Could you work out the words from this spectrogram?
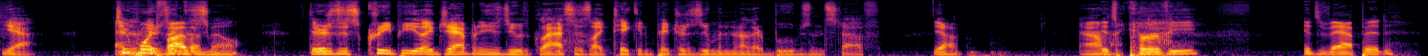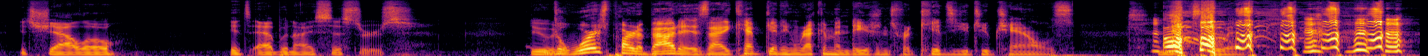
yeah. two point five Two then like, ml. There's this creepy like Japanese dude with glasses, like taking pictures, zooming in on their boobs and stuff. Yeah, Oh it's my God. pervy, it's vapid, it's shallow, it's Abunai sisters, dude. The worst part about it is I kept getting recommendations for kids' YouTube channels. Oh. next to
